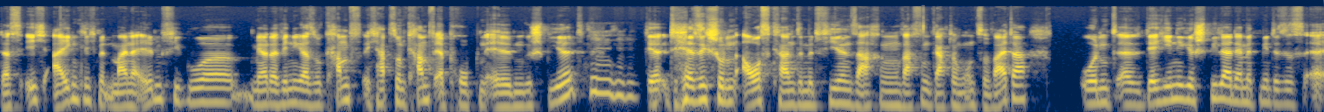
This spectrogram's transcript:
dass ich eigentlich mit meiner Elbenfigur mehr oder weniger so Kampf, ich habe so einen kampferprobten Elben gespielt, der, der sich schon auskannte mit vielen Sachen, Waffengattungen und so weiter. Und äh, derjenige Spieler, der mit mir dieses äh,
